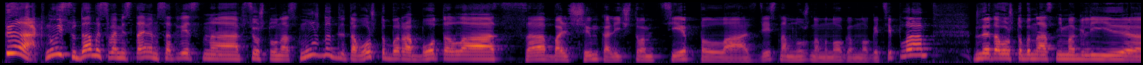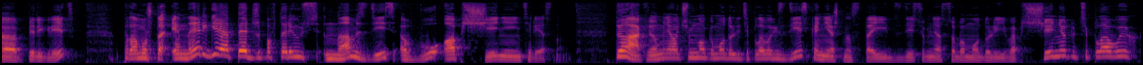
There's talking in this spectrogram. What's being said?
Так, ну и сюда мы с вами ставим, соответственно, все, что у нас нужно для того, чтобы работало с большим количеством тепла. Здесь нам нужно много-много тепла, для того, чтобы нас не могли э, перегреть. Потому что энергия, опять же, повторюсь, нам здесь вообще не интересна. Так, ну у меня очень много модулей тепловых здесь, конечно, стоит. Здесь у меня особо модулей вообще нету тепловых.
